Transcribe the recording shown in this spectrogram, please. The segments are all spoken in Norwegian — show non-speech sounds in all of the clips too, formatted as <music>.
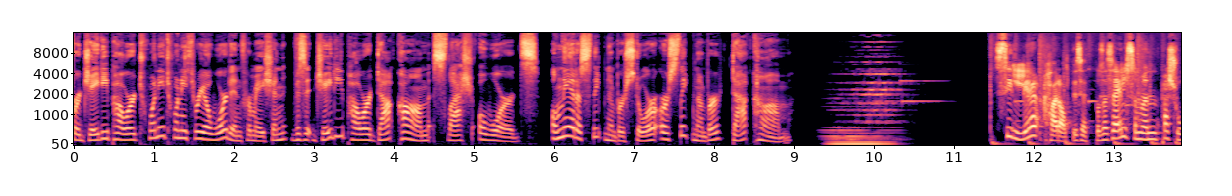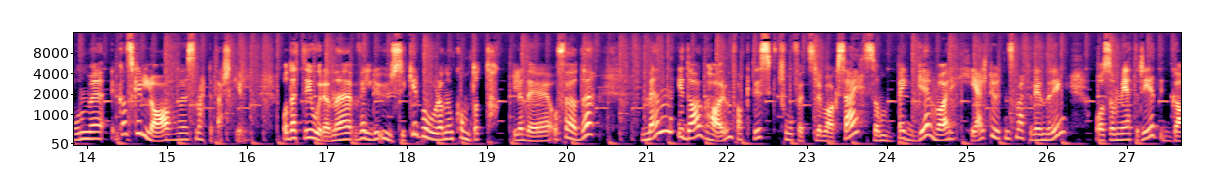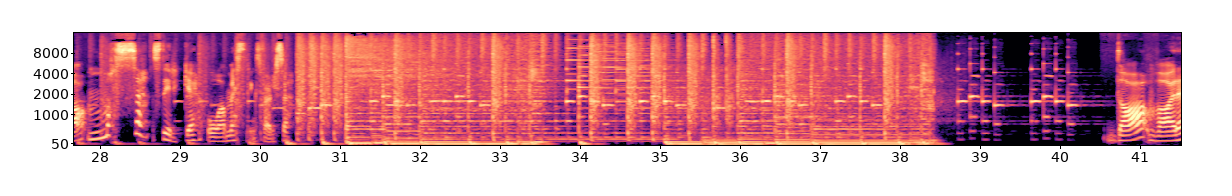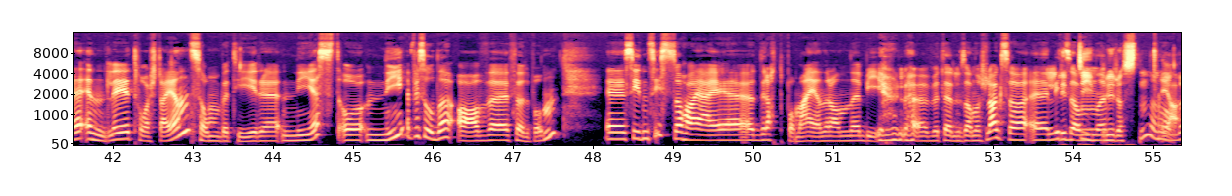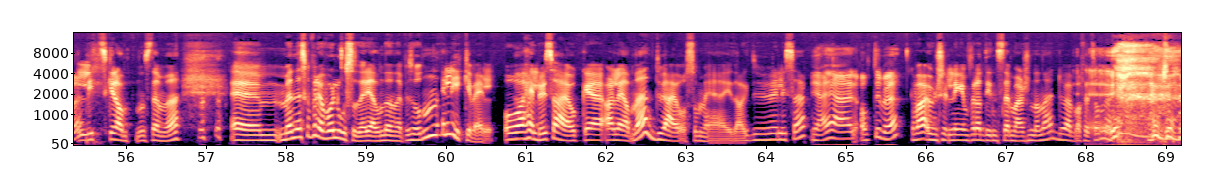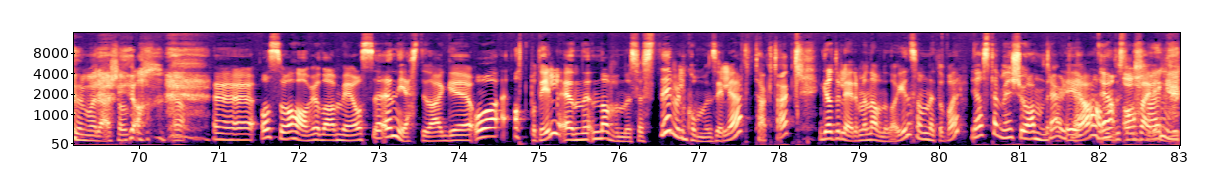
For JD Power 2023 award information, visit jdpower.com/awards. Only at a Sleep Number store or sleepnumber.com. Silje har alltid sett på seg selv som en person med ganske lav smerteterskel. Og dette gjorde henne veldig usikker på hvordan hun kom til å takle det å føde. Men i dag har hun faktisk to fødsler bak seg, som begge var helt uten smertelindring, og som i ettertid ga masse styrke og mestringsfølelse. Da var det endelig torsdag igjen, som betyr eh, ny gjest og ny episode av eh, Fødepodden. Eh, Siden sist så har jeg eh, dratt på meg en eller annen bihulebetennelse av noe slag, så eh, litt, Litt sånn dypere i røsten enn ja, litt skrantende stemme. <laughs> Eh, men jeg skal prøve å lose dere gjennom denne episoden likevel. Og heldigvis så er jeg jo ikke alene. Du er jo også med i dag, du Elise. Jeg er alltid med. Hva er unnskyldningen for at din stemme er som den er? Du er bare fett sånn. du. <laughs> det bare er sånn. <laughs> Ja. Ja. Eh, og så har vi jo da med oss en gjest i dag, og attpåtil en navnesøster. Velkommen, Silje. Takk, takk. Gratulerer med navnedagen, som nettopp var. Ja, stemmer. 22. er det ikke? Ja, hadde du Å, stor feiring? <laughs>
